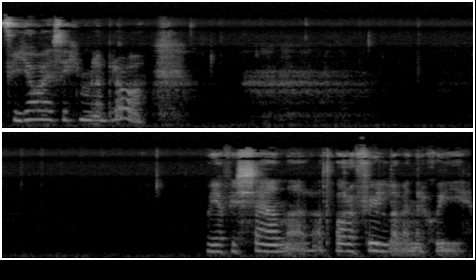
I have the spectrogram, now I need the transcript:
För jag är så himla bra. Och jag förtjänar att vara fylld av energi.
